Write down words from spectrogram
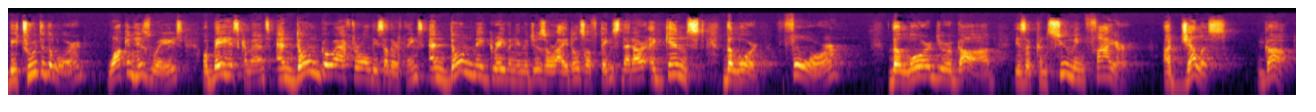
Be true to the Lord, walk in his ways, obey his commands, and don't go after all these other things, and don't make graven images or idols of things that are against the Lord. For the Lord your God is a consuming fire, a jealous God.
